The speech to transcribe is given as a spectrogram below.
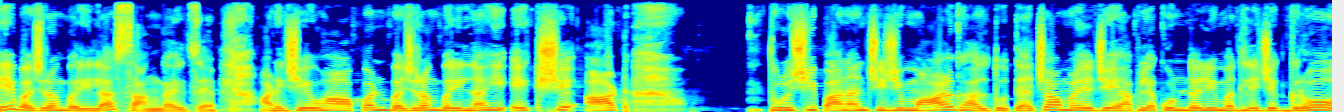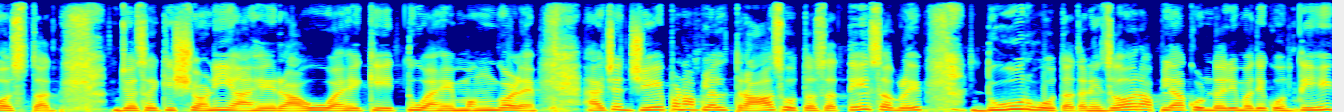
ते बजरंग बलीला सांगायचं आहे आणि जेव्हा आपण बजरंग बलींना ही एकशे आठ तुळशी पानांची जी माळ घालतो त्याच्यामुळे जे आपल्या कुंडलीमधले जे ग्रह असतात जसं की शनी आहे राहू आहे केतू आहे मंगळ आहे ह्याच्यात जे पण आपल्याला त्रास होत असतात ते सगळे दूर होतात. आणि जर आपल्या कुंडलीमध्ये कोणतेही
